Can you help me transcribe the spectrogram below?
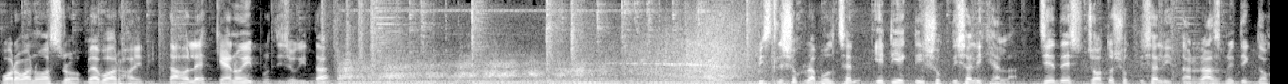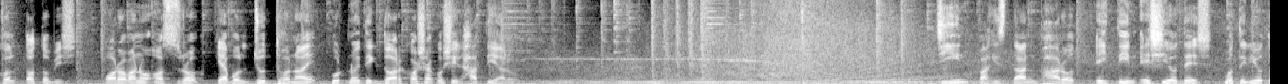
পরমাণু অস্ত্র ব্যবহার হয়নি। তাহলে কেন এই প্রতিযোগিতা? বিশ্লেষকরা বলছেন, এটি একটি শক্তিশালী খেলা। যে দেশ যত শক্তিশালী তার রাজনৈতিক দখল তত বেশি। পরমাণু অস্ত্র কেবল যুদ্ধ নয়, কূটনৈতিক দর কষাকষির হাতিয়ারও। চীন, পাকিস্তান, ভারত, এই তিন এশীয় দেশ প্রতিনিয়ত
